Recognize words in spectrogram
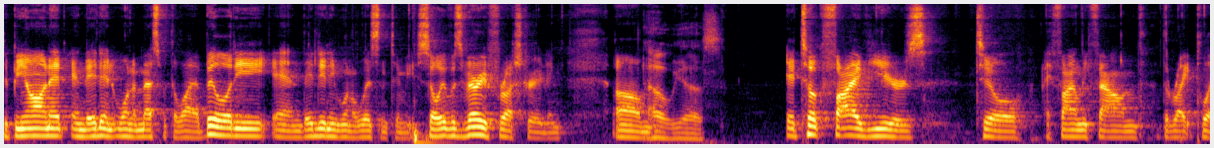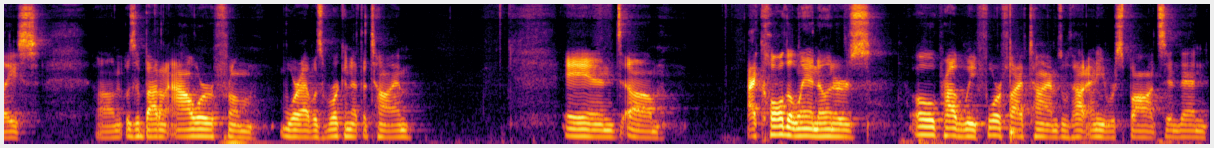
to be on it, and they didn't want to mess with the liability, and they didn't even want to listen to me. So it was very frustrating. Um, Oh yes. it took five years till I finally found the right place. Um, it was about an hour from where I was working at the time, and um, I called the landowners oh probably four or five times without any response, and then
